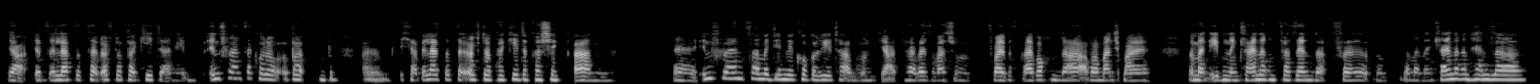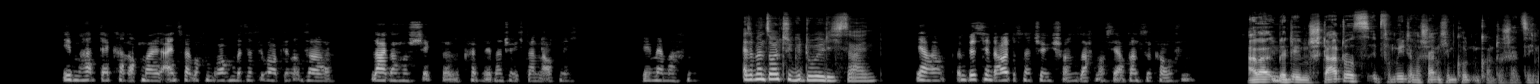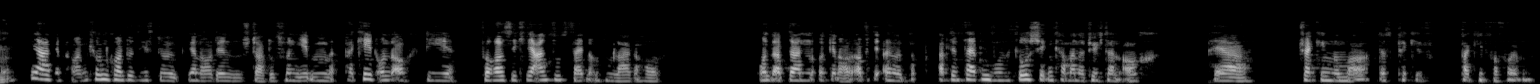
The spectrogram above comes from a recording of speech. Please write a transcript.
ja jetzt in letzter Zeit öfter Pakete an eben Influencer äh, ich habe in letzter Zeit öfter Pakete verschickt an äh, Influencer, mit denen wir kooperiert haben und ja, teilweise war es schon zwei bis drei Wochen da, aber manchmal, wenn man eben einen kleineren Versender, wenn man einen kleineren Händler eben hat, der kann auch mal ein, zwei Wochen brauchen, bis es überhaupt in unser Lagerhaus schickt. Da können wir natürlich dann auch nicht viel mehr machen. Also man sollte geduldig sein. Ja, ein bisschen dauert es natürlich schon, Sachen aus Japan zu kaufen. Aber über den Status informiert er wahrscheinlich im Kundenkonto, schätze ich mal. Ja, genau. Im Kundenkonto siehst du genau den Status von jedem Paket und auch die voraussichtliche Ankunftszeiten unserem Lagerhaus. Und ab dann, genau, ab, also ab dem Zeitpunkt, wo wir es losschicken, kann man natürlich dann auch per Tracking-Nummer das Paket, Paket verfolgen.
